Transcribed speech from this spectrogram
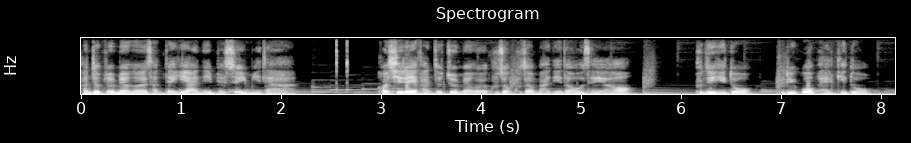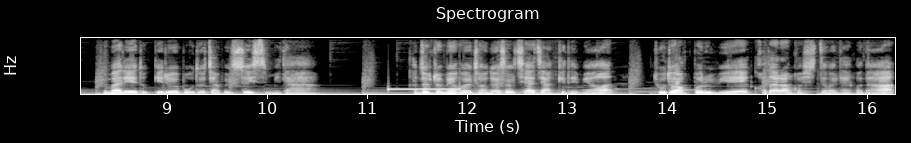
간접 조명은 선택이 아닌 필수입니다. 거실에 간접 조명을 구석구석 많이 넣으세요. 분위기도 그리고 밝기도 두 마리의 토끼를 모두 잡을 수 있습니다. 간접 조명을 전혀 설치하지 않게 되면 조도 확보를 위해 커다란 거실등을 달거나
